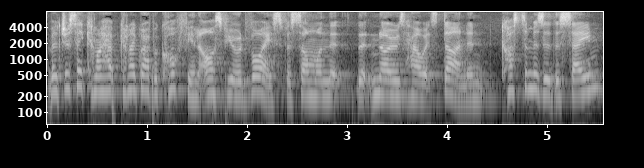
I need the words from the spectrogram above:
but just say, can I have, can I grab a coffee and ask for your advice for someone that that knows how it's done? And customers are the same.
